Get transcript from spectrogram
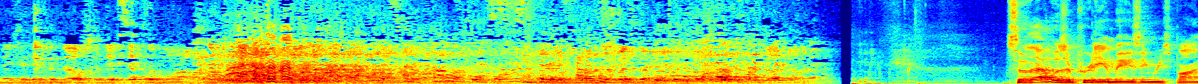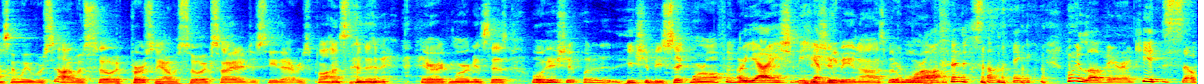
Makes you think the Bill should get sick a little more often. Words of wisdom. Bill Keller. So that was a pretty amazing response, and we were. I was so personally, I was so excited to see that response. And then Eric Morgan says, "Well, he should. What did it, he should be sick more often." Or Oh, yeah, he should be. He should be in the hospital more more often or something. we love Eric. He is so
